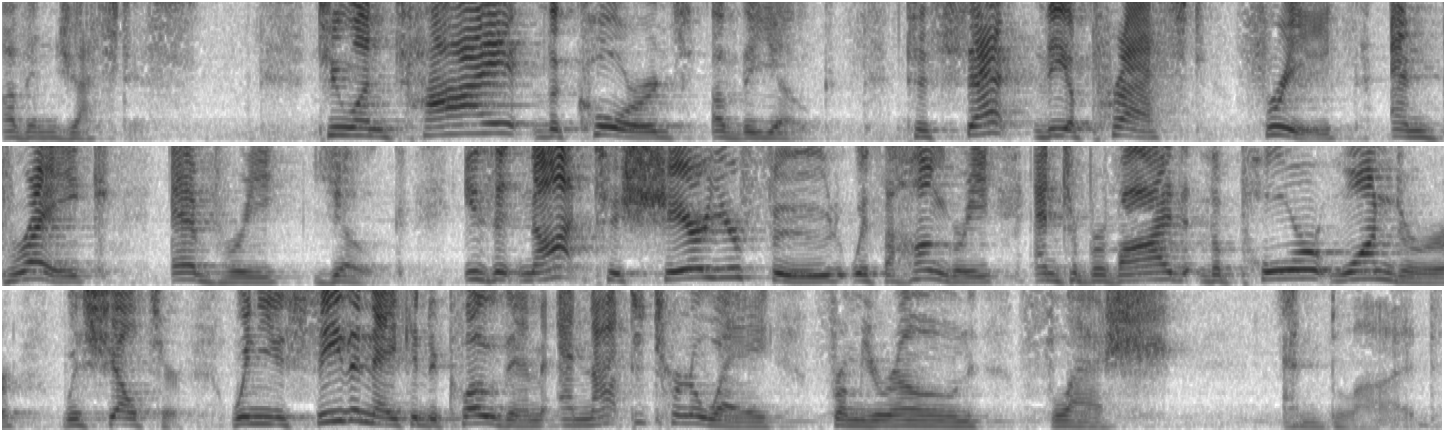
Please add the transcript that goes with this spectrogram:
of injustice, to untie the cords of the yoke, to set the oppressed free and break every yoke? Is it not to share your food with the hungry and to provide the poor wanderer with shelter? When you see the naked, to clothe them and not to turn away from your own flesh and blood.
